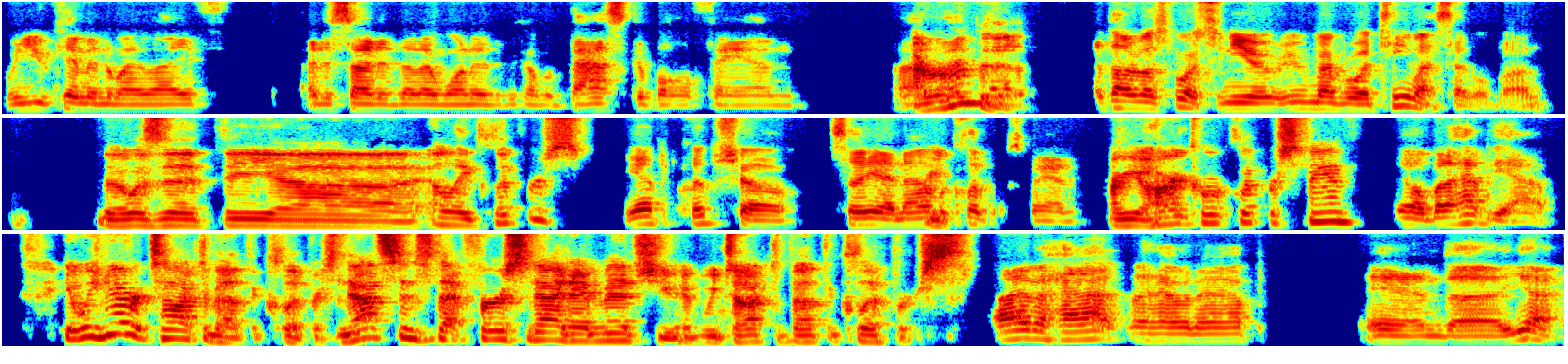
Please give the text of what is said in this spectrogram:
when you came into my life, I decided that I wanted to become a basketball fan. I remember I that. I thought about sports, and you remember what team I settled on? Was it the uh, LA Clippers? Yeah, the Clip Show. So yeah, now I'm a Clippers fan. Are you a hardcore Clippers fan? No, but I have the app. Yeah, we've never talked about the Clippers. Not since that first night I met you have we talked about the Clippers. I have a hat and I have an app, and uh, yeah,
